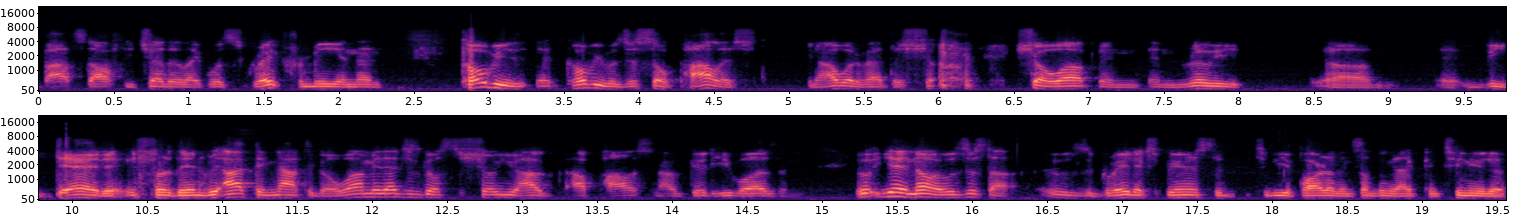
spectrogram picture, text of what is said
bounced off each other, like was great for me. And then Kobe, Kobe was just so polished you know, I would have had to show, show up and and really um, be dead for the interview. I think not to go. Well, I mean, that just goes to show you how, how polished and how good he was. And yeah, no, it was just a it was a great experience to, to be a part of and something that I continue to you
